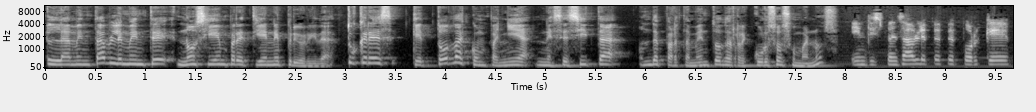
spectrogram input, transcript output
Lamentablemente no siempre tiene prioridad. ¿Tú crees que toda compañía necesita un departamento de recursos humanos? Indispensable, Pepe, porque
